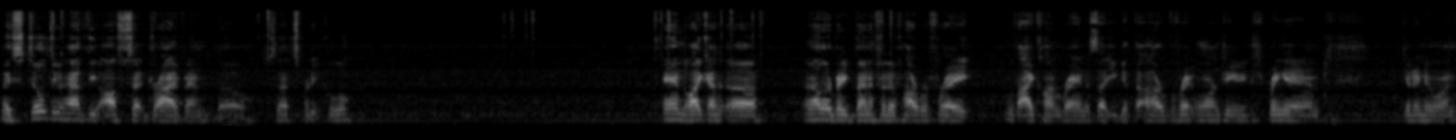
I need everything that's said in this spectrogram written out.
They still do have the offset drive in though, so that's pretty cool. And like a, uh, another big benefit of Harbor Freight with Icon brand is that you get the Harbor Freight warranty. You just bring it in, get a new one,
